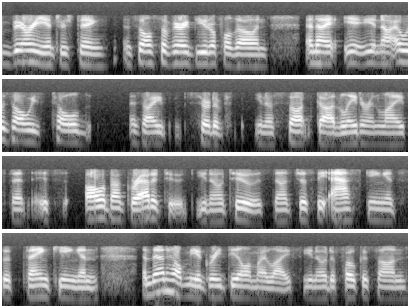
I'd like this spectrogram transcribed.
very interesting. It's also very beautiful, though, and and I, you know, I was always told as I sort of, you know, sought God later in life that it's all about gratitude, you know, too. It's not just the asking, it's the thanking and and that helped me a great deal in my life, you know, to focus on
